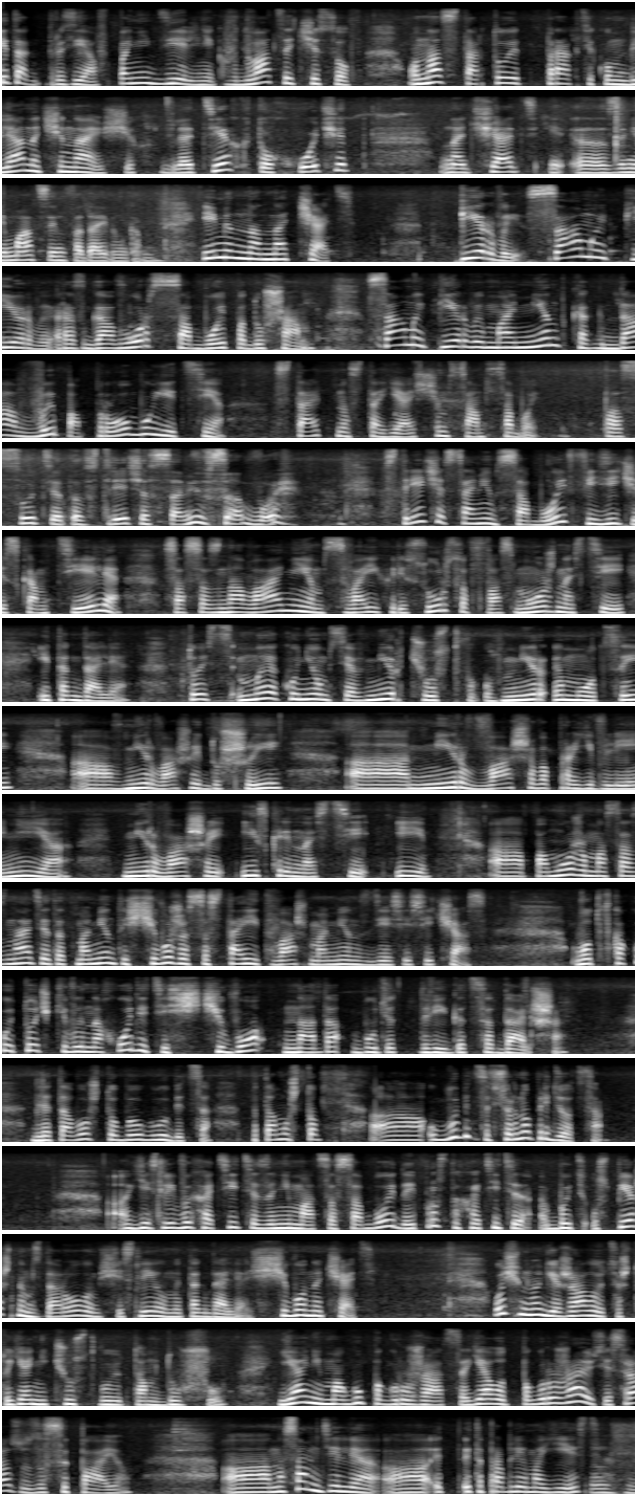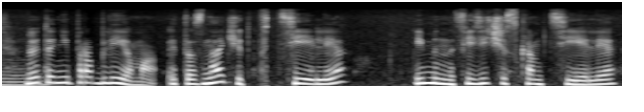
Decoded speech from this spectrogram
Итак, друзья, в понедельник в 20 часов у нас стартует практикум для начинающих. Для тех, кто хочет начать э, заниматься инфодайвингом. Именно начать. Первый, самый первый разговор с собой по душам. Самый первый момент, когда вы попробуете стать настоящим сам собой. По сути, это встреча с самим собой. Встреча с самим собой в физическом теле, с осознаванием своих ресурсов, возможностей и так далее. То есть мы окунемся в мир чувств, в мир эмоций, а, в мир вашей души, а, мир вашего проявления, мир вашей искренности и а, поможем осознать этот момент, из чего же состоит ваш момент здесь и сейчас. Вот в какой точке вы находитесь, с чего надо будет двигаться дальше для того, чтобы углубиться. Потому что э, углубиться все равно придется. Если вы хотите заниматься собой, да и просто хотите быть успешным, здоровым, счастливым и так далее. С чего начать? Очень многие жалуются, что я не чувствую там душу, я не могу погружаться. Я вот погружаюсь и сразу засыпаю. А, на самом деле а, это, эта проблема есть, угу. но это не проблема. Это значит в теле, именно в физическом теле,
